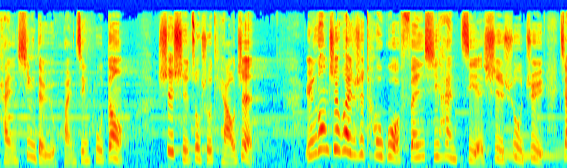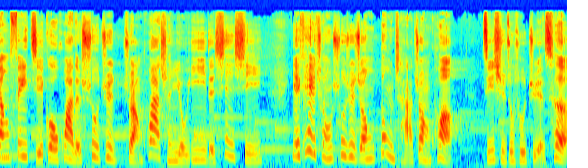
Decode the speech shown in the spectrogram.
弹性地与环境互动，适时做出调整。人工智慧就是透过分析和解释数据，将非结构化的数据转化成有意义的信息，也可以从数据中洞察状况，及时做出决策。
